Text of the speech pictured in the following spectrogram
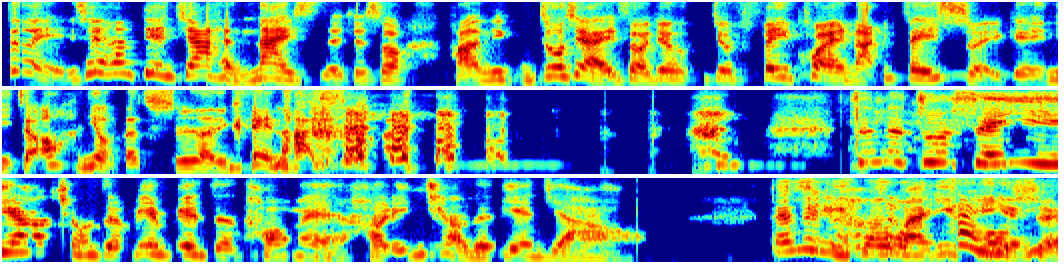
对，所以他们店家很 nice 的，就说好，你你坐下来的时候就就飞快拿一杯水给你，就哦，你有的吃了，你可以拿下来。真的做生意要穷则变，变则通，哎，好灵巧的店家哦。但是你喝完一口水，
